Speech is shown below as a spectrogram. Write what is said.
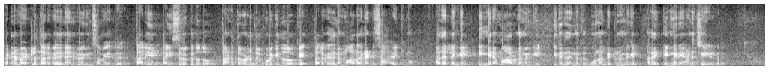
കഠിനമായിട്ടുള്ള തലവേദന അനുഭവിക്കുന്ന സമയത്ത് തലയിൽ ഐസ് വെക്കുന്നതോ തണുത്ത വെള്ളത്തിൽ കുളിക്കുന്നതോ ഒക്കെ തലവേദന മാറാനായിട്ട് സഹായിക്കുമോ? അതല്ലെങ്കിൽ ഇങ്ങനെ മാറണമെങ്കിൽ ഇതിന് നിങ്ങൾക്ക് ഗുണം കിട്ടണമെങ്കിൽ അത് എങ്ങനെയാണ് ചെയ്യേണ്ടത്?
